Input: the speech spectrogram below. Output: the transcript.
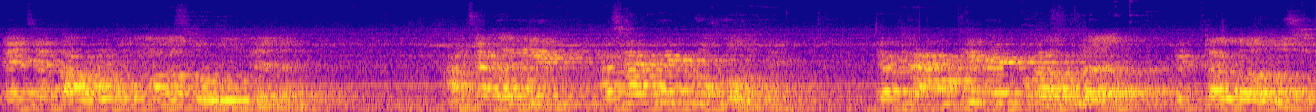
त्यांच्या तावडीतून मला सोडून दिलं आमच्या गल्लीत असे अनेक लोक होते. त्यातले आणखी एक प्रश्न विठ्ठलराव जोशी.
